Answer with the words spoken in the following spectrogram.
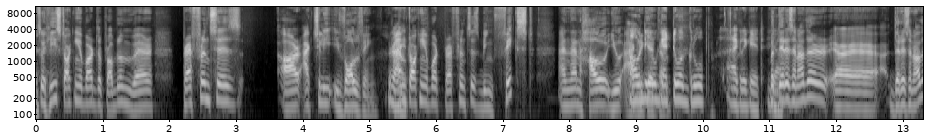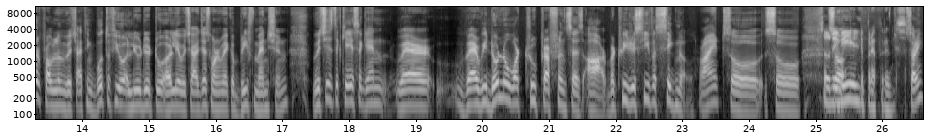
so he's talking about the problem where preferences are actually evolving. I'm talking about preferences being fixed and then how you aggregate how do you them. get to a group aggregate? But Yeah. there is another uh, there is another problem which I think both of you alluded to earlier, which I just want to make a brief mention, which is the case again where where we don't know what true preferences are, but we receive a signal, right? So so so revealed preference. Sorry.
